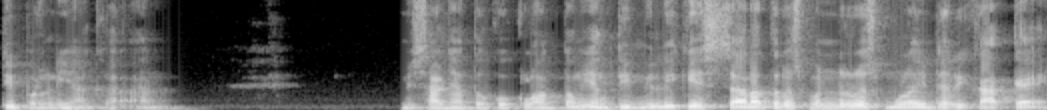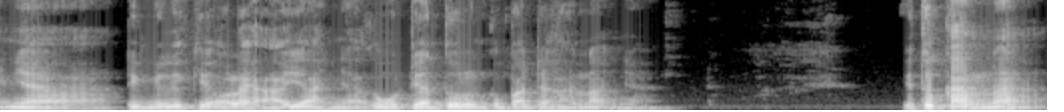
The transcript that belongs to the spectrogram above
di perniagaan, misalnya toko kelontong yang dimiliki secara terus-menerus mulai dari kakeknya, dimiliki oleh ayahnya, kemudian turun kepada anaknya. Itu karena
